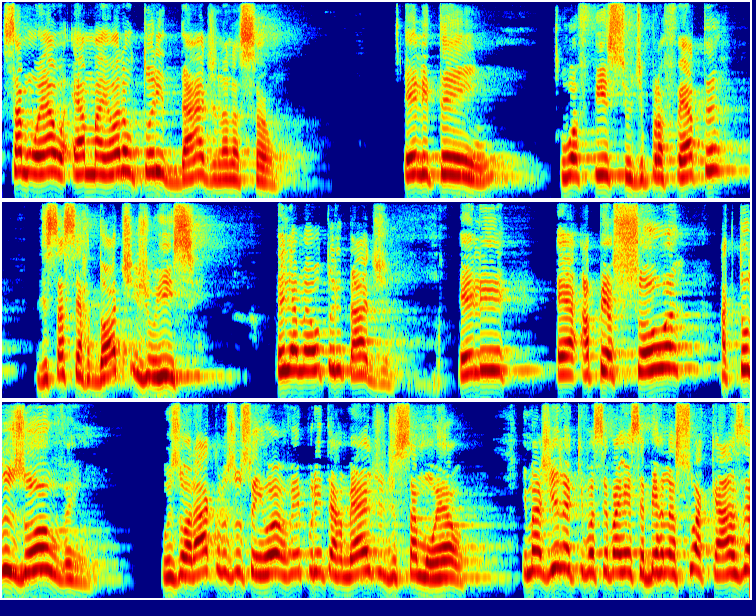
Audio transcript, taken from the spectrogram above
Samuel é a maior autoridade na nação. Ele tem o ofício de profeta, de sacerdote e juiz. Ele é a maior autoridade. Ele é a pessoa a que todos ouvem. Os oráculos do Senhor vêm por intermédio de Samuel. Imagina que você vai receber na sua casa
